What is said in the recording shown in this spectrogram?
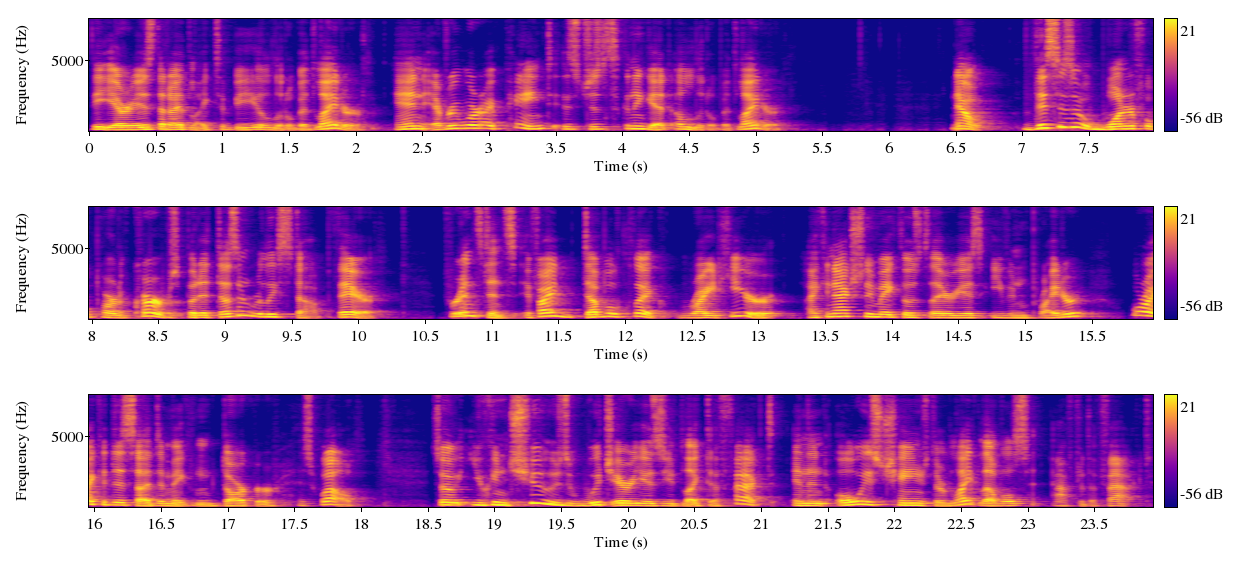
the areas that I'd like to be a little bit lighter. And everywhere I paint is just gonna get a little bit lighter. Now, this is a wonderful part of curves, but it doesn't really stop there. For instance, if I double click right here, I can actually make those areas even brighter, or I could decide to make them darker as well. So you can choose which areas you'd like to affect and then always change their light levels after the fact.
